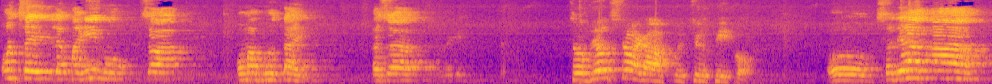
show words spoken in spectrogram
unsay ilang mahimo sa umabutay. Asa So they'll start off with two people. o sa dihang ah,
